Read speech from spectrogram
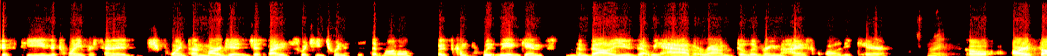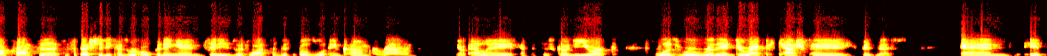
15 to 20 percentage points on margin just by switching to an assistant model, but it's completely against the values that we have around delivering the highest quality care. Right. So our thought process, especially because we're opening in cities with lots of disposable income around you know, LA, San Francisco, New York, was we're really a direct cash pay business. And it's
